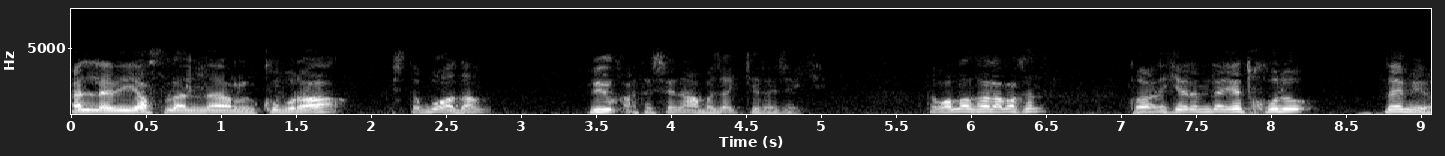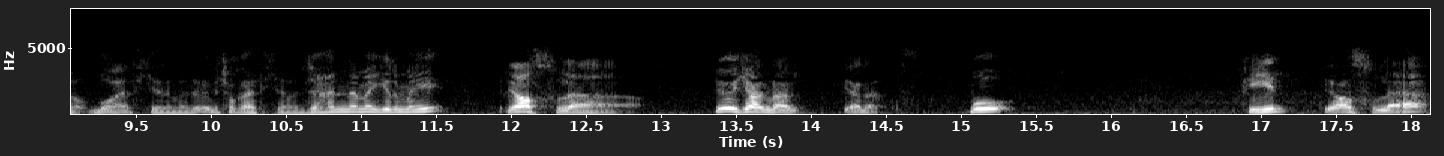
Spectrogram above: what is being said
اَلَّذ۪ي يَصْلَ النَّارُ الْكُبْرَى İşte bu adam büyük ateşe ne yapacak? Girecek. Tabi allah Teala bakın Kur'an-ı Kerim'de yedhulu demiyor bu ayet-i kerimede ve birçok ayet-i kerimede. Cehenneme girmeyi yasla. Diyor ki alimler yani bu fiil yasla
